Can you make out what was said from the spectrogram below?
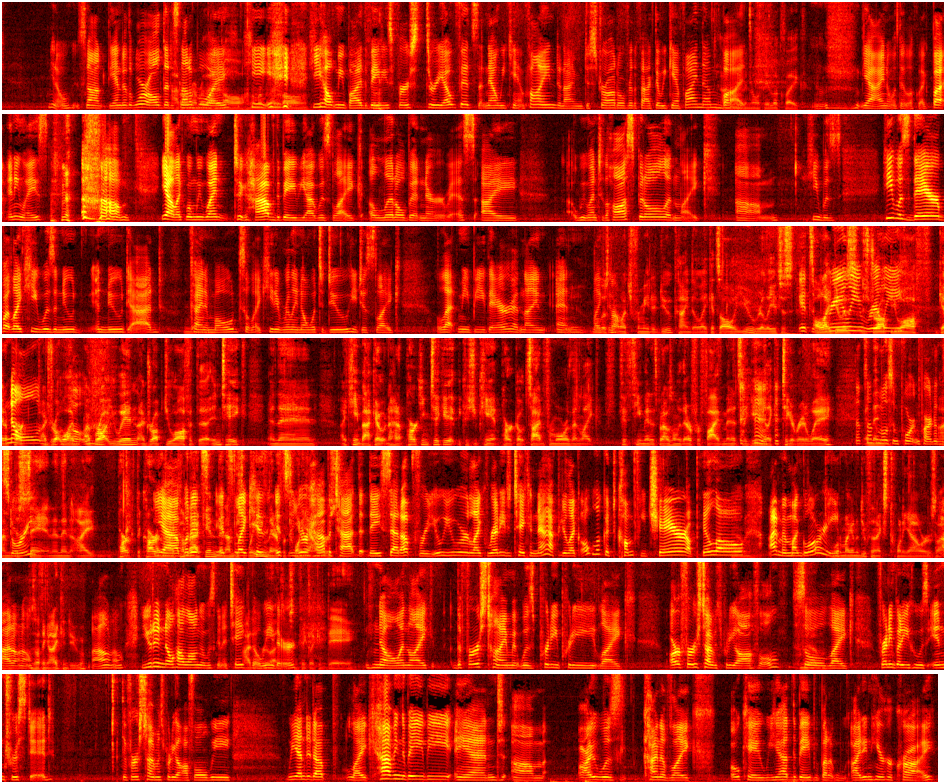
You know, it's not the end of the world that it's don't a remember that at boy. all. I don't He remember that at all. he helped me buy the baby's first three outfits that now we can't find, and I'm distraught over the fact that we can't find them. But I don't even know what they look like. yeah, I know what they look like. But anyways, um, yeah, like when we went to have the baby, I was like a little bit nervous. I we went to the hospital and like um, he was he was there, but like he was a new a new dad kind of mode, so like he didn't really know what to do. He just like let me be there and I and Well, like there's not much for me to do, kind of. Like, it's all you, really. It's just It's all I do is, is drop you off, get a No, park. I dro- well, oh. I, I oh. brought you in, I dropped you off at the intake, and then I came back out and I had a parking ticket because you can't park outside for more than like 15 minutes. But I was only there for five minutes. They gave me like a ticket right away. that's and not the most important part of the I'm story. just saying, and then I parked the car and yeah, then I come but back it's in, and then I'm just like waiting his there it's for 20 your hours. habitat that they set up for you. You were like ready to take a nap. You're like, oh look, a comfy chair, a pillow. Yeah. I'm in my glory. What am I gonna do for the next 20 hours? I don't know. There's nothing I can do. I don't know. You didn't know how long it was gonna take I though it's either. gonna take like a day. No, and like the first time it was pretty pretty like our first time was pretty awful. So Yeah. like for anybody who's interested, the first time was pretty awful. We we ended up like having the baby and um I was kind of like okay, we had the baby but I didn't hear her cry.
